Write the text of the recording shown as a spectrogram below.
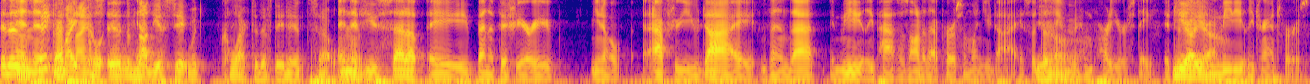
And, and his estate if, That's might. nice. col- and if not, the estate would collect it if they didn't sell. and if you set up a beneficiary, you know, after you die, then that immediately passes on to that person when you die. So it doesn't even become part of your estate. It just Yeah, yeah. immediately transfers.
